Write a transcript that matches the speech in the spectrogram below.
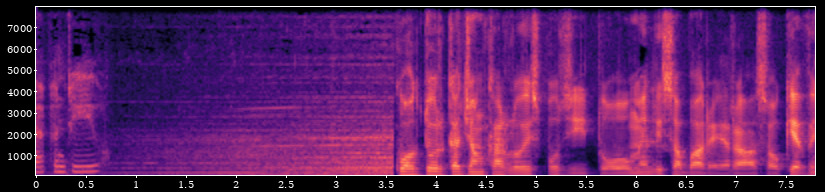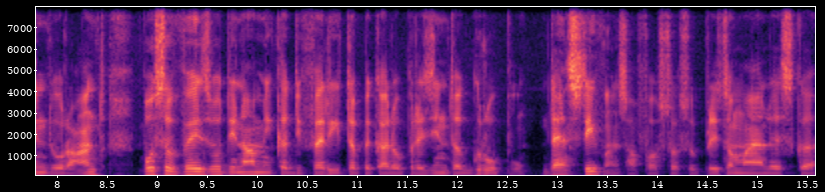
happen to you. Cu actori ca Giancarlo Esposito, Melissa Barrera sau Kevin Durant, poți să vezi o dinamică diferită pe care o prezintă grupul. Dan Stevens a fost o surpriză, mai ales că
